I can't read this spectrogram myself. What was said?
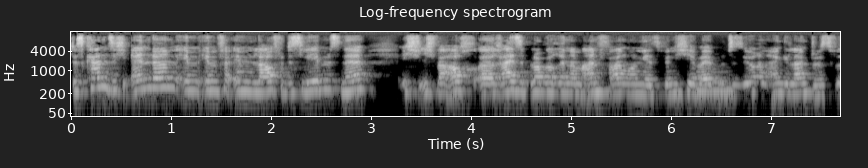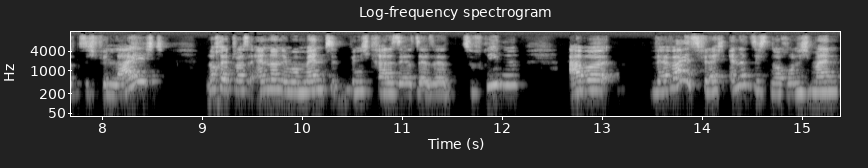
Das kann sich ändern im, im, im Laufe des Lebens. Ne? Ich, ich war auch äh, Reisebloggerin am Anfang und jetzt bin ich hier mhm. bei Hypnotiseurin angelangt und es wird sich vielleicht noch etwas ändern. Im Moment bin ich gerade sehr, sehr, sehr zufrieden. Aber wer weiß, vielleicht ändert sich noch. Und ich meine,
